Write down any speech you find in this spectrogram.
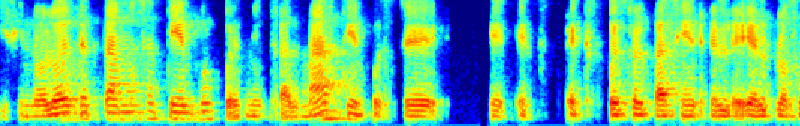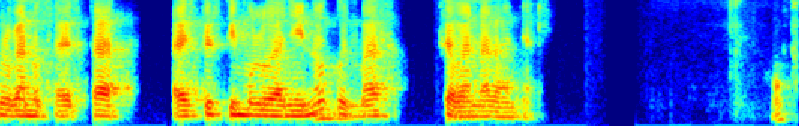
Y si no lo detectamos a tiempo, pues mientras más tiempo esté expuesto el paciente, los órganos a, esta, a este estímulo dañino, pues más se van a dañar. Ok,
